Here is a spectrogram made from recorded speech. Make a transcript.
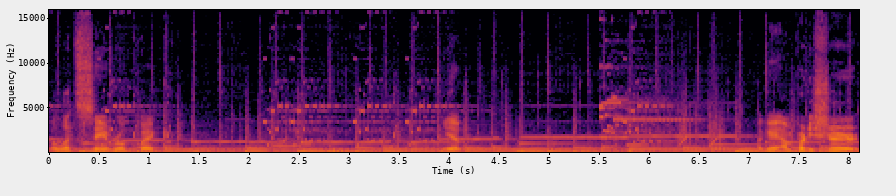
But let's save real quick. Yep. Okay, I'm pretty sure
